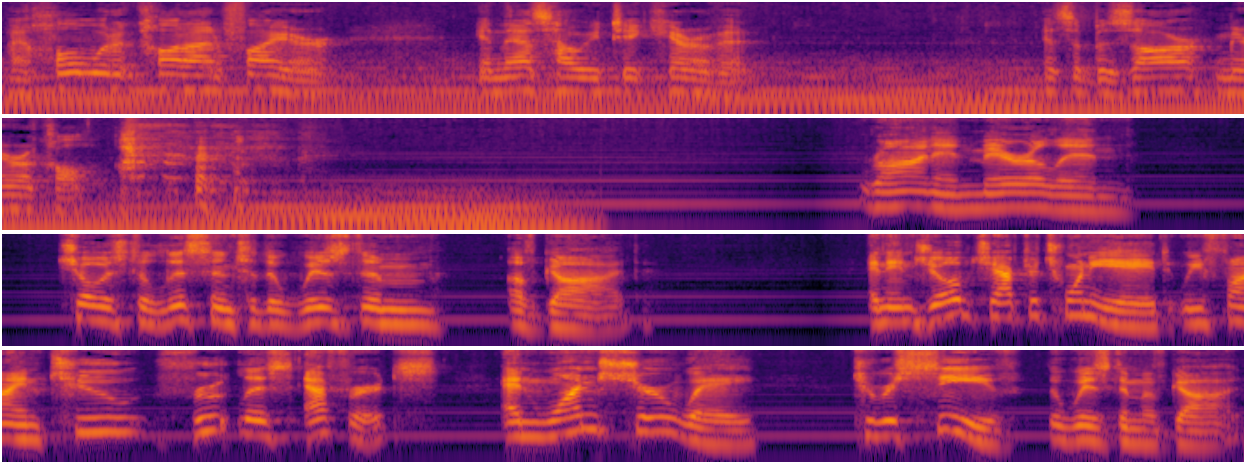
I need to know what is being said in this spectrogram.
my home would have caught on fire and that's how we take care of it? It's a bizarre miracle. Ron and Marilyn chose to listen to the wisdom of God. And in Job chapter 28, we find two fruitless efforts and one sure way to receive the wisdom of God,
